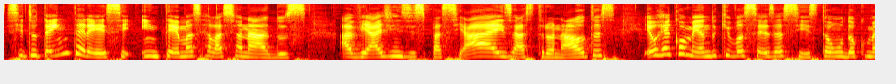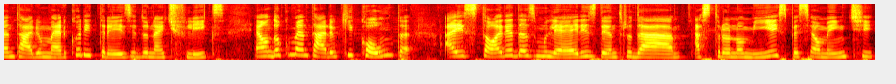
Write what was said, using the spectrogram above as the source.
Se tu tem interesse em temas relacionados a viagens espaciais, a astronautas, eu recomendo que vocês assistam o documentário Mercury 13 do Netflix. É um documentário que conta a história das mulheres dentro da astronomia, especialmente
